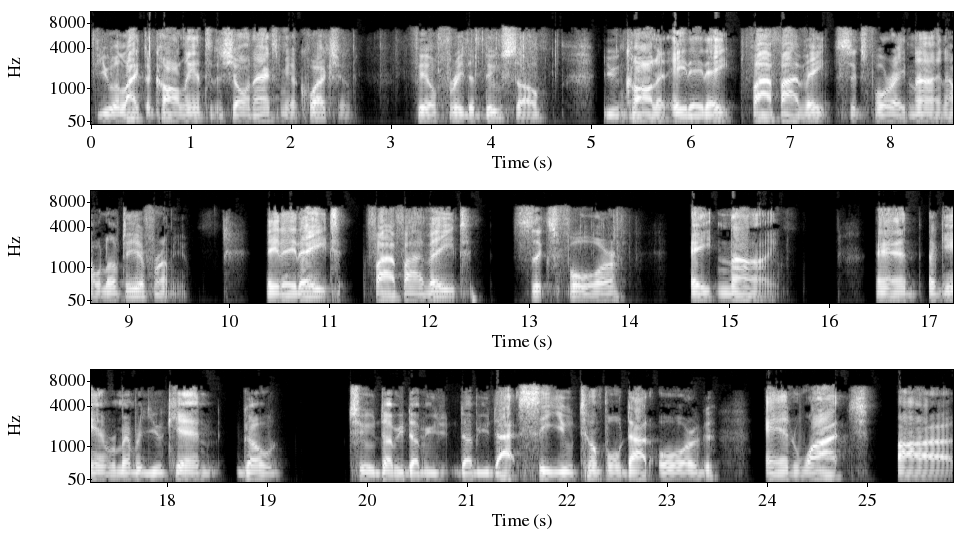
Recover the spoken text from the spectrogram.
if you would like to call in to the show and ask me a question, feel free to do so. You can call at 888 558 6489. I would love to hear from you. 888 558 6489. And again, remember you can go to www.cutemple.org and watch uh,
